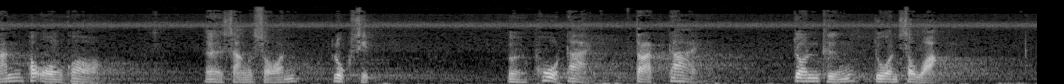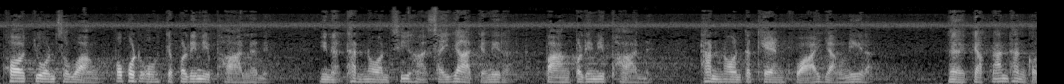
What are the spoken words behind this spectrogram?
นั้นพระองค์ก็สั่งสอนลูกศิษย์พูดได้ ตรัสได้ จนถึงจวนสว่าง อจวนสว่าง พระพุทธองค์จะปรินิพานแล้วเนี่ยนี่นะท่านนอนสีหาสายญาติอย่างนี้แหละปางปรินิพานเนี่ยท่านนอนตะแคงขวาอย่างนี้แหละจากนั้นท่านก็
